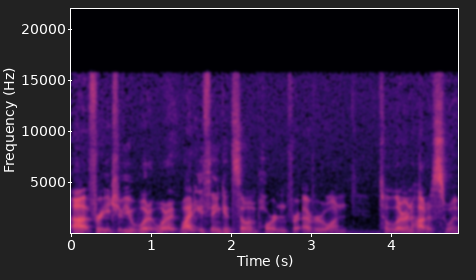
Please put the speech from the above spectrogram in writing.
Uh, for each of you, what, what, why do you think it's so important for everyone to learn how to swim?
